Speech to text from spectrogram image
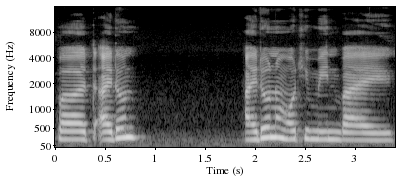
But I don't, I don't know what you mean by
